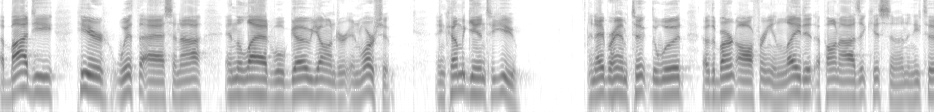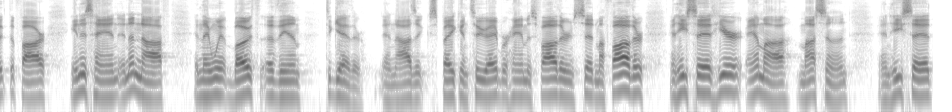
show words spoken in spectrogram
Abide ye here with the ass, and I and the lad will go yonder and worship, and come again to you. And Abraham took the wood of the burnt offering and laid it upon Isaac his son, and he took the fire in his hand and a knife, and they went both of them together. And Isaac spake unto Abraham his father, and said, My father. And he said, Here am I, my son. And he said,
